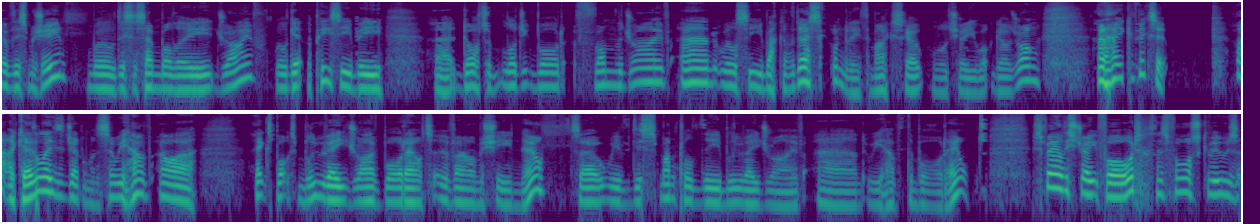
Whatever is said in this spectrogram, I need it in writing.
of this machine, we'll disassemble the drive, we'll get the PCB uh, daughter logic board from the drive and we'll see you back on the desk underneath the microscope and we'll show you what goes wrong and how you can fix it. Right, okay, ladies and gentlemen, so we have our Xbox Blu-ray drive board out of our machine now. So we've dismantled the Blu-ray drive and we have the board out. It's fairly straightforward. There's four screws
